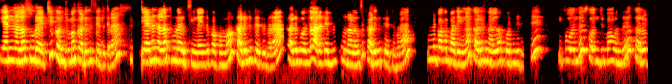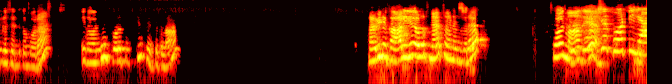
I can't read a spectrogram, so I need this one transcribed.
எண்ணெய் நல்லா சூடாயிடுச்சு. கொஞ்சமா கடுகு சேர்த்துக்கிறேன். எண்ணெய் நல்லா சூடாயிடுச்சுங்க இந்த பக்கமா? கடுகு சேர்த்துக்கிறேன். கடுகு வந்து அரை டேபிள் ஸ்பூன் அளவுக்கு கடுகு சேர்த்துக்கிறேன். இந்த பக்கம் பாத்தீங்கன்னா கடுகு நல்லா பொரிஞ்சிடுச்சு. இப்போ வந்து கொஞ்சமா வந்து கருவேப்பிலை சேர்த்துக்க போறேன். இதை வந்து பொறுத்து சேர்த்துக்கலாம். நவீன காலையிலே எவ்வளவு ஸ்நாக்ஸ் வேணுங்கிற போதுமா அது? போட்டியா?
